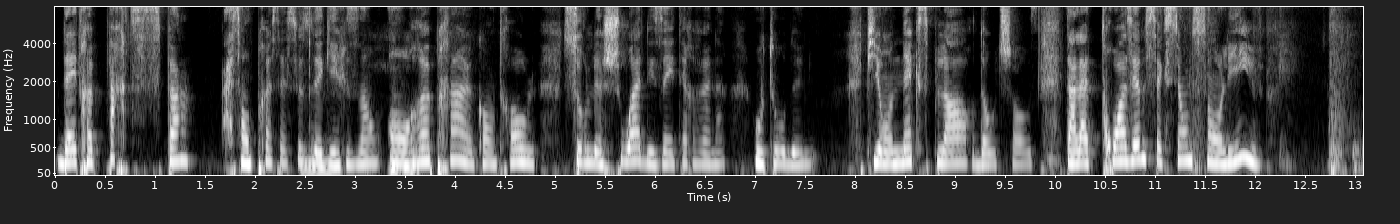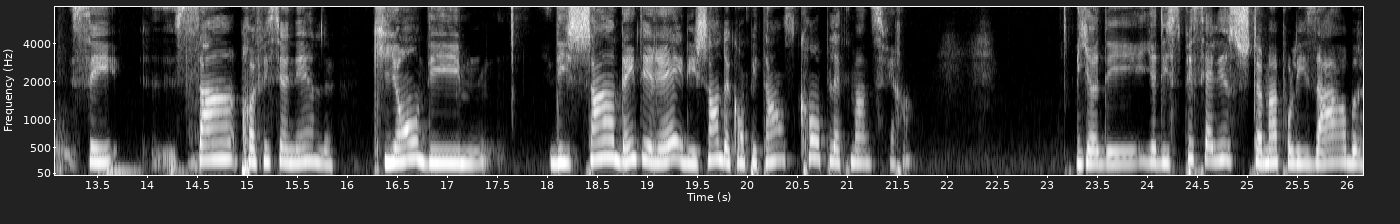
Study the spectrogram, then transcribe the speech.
d'être participant à son processus de guérison. On reprend un contrôle sur le choix des intervenants autour de nous. Puis on explore d'autres choses. Dans la troisième section de son livre, c'est 100 professionnels qui ont des, des champs d'intérêt et des champs de compétences complètement différents. Il y a des, il y a des spécialistes justement pour les arbres.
